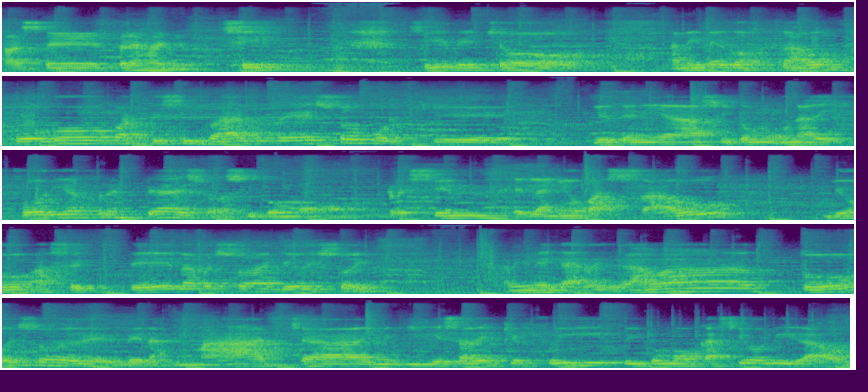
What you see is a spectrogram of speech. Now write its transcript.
hace tres años. Sí, sí, de hecho a mí me costaba un poco participar de eso porque yo tenía así como una disforia frente a eso, así como recién el año pasado yo acepté la persona que hoy soy. A mí me cargaba todo eso de, de las marchas y, y esa vez que fui fui como casi obligado,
